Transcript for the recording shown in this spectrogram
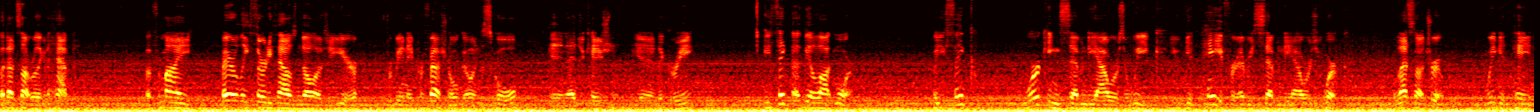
but that's not really going to happen. But for my barely thirty thousand dollars a year for being a professional, going to school, getting an education, getting a degree, you think that'd be a lot more. But you think working 70 hours a week, you get paid for every 70 hours you work. Well, that's not true. We get paid,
